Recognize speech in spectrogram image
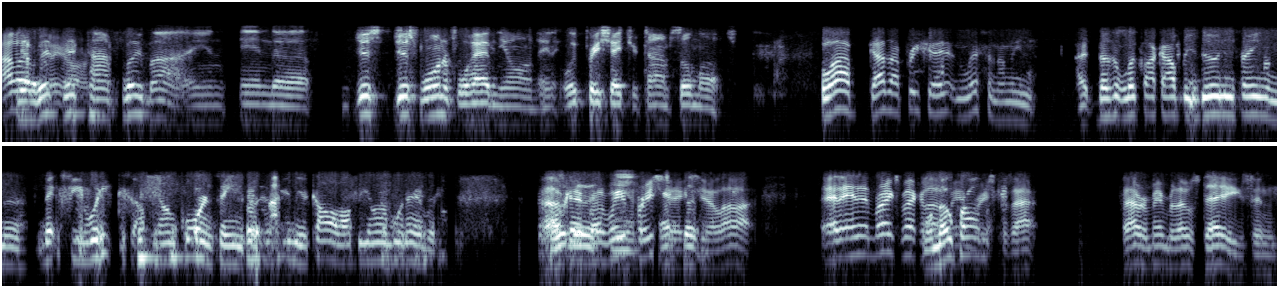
I you love know, this, JR. this time flew by, and and uh, just just wonderful having you on, and we appreciate your time so much. Well, I, guys, I appreciate it. And listen, I mean, it doesn't look like I'll be doing anything in the next few weeks. I'll be on quarantine. So just give me a call. I'll be on whenever. Okay, do it, we appreciate Absolutely. you a lot, and and it brings back a Well, lot no of memories because I I remember those days, and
